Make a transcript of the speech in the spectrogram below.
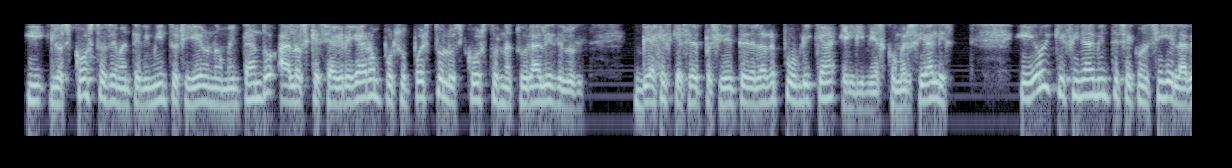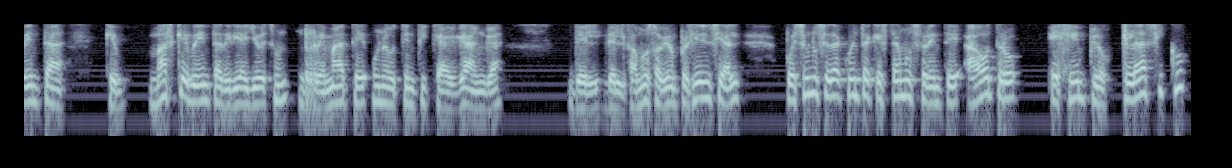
y los costos de mantenimiento siguieron aumentando, a los que se agregaron, por supuesto, los costos naturales de los viajes que hacía el presidente de la República en líneas comerciales. Y hoy que finalmente se consigue la venta, que más que venta, diría yo, es un remate, una auténtica ganga del, del famoso avión presidencial, pues uno se da cuenta que estamos frente a otro ejemplo clásico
